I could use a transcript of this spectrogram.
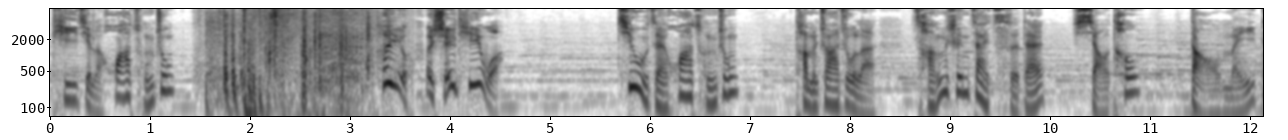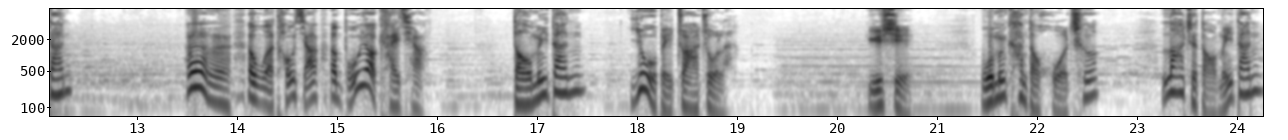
踢进了花丛中。哎呦，谁踢我？就在花丛中，他们抓住了藏身在此的小偷倒霉丹。嗯，我投降，不要开枪。倒霉丹又被抓住了。于是，我们看到火车拉着倒霉丹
